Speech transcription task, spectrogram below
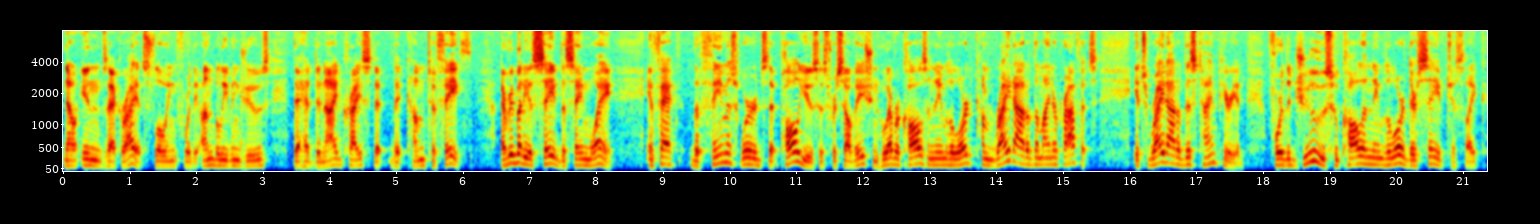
Now, in Zechariah, it's flowing for the unbelieving Jews that had denied Christ that, that come to faith. Everybody is saved the same way. In fact, the famous words that Paul uses for salvation, whoever calls in the name of the Lord, come right out of the minor prophets. It's right out of this time period. For the Jews who call in the name of the Lord, they're saved just like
